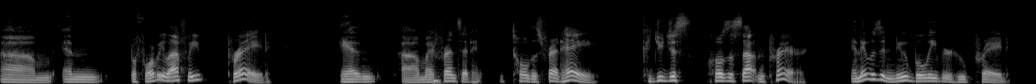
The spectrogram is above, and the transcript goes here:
um, and before we left, we prayed. And uh, my friend said, told his friend, Hey, could you just close us out in prayer? And it was a new believer who prayed.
